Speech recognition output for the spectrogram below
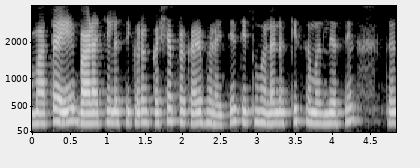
माता आहे बाळाचे लसीकरण कशा प्रकारे भरायचे ते तुम्हाला नक्कीच समजले असेल. तर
